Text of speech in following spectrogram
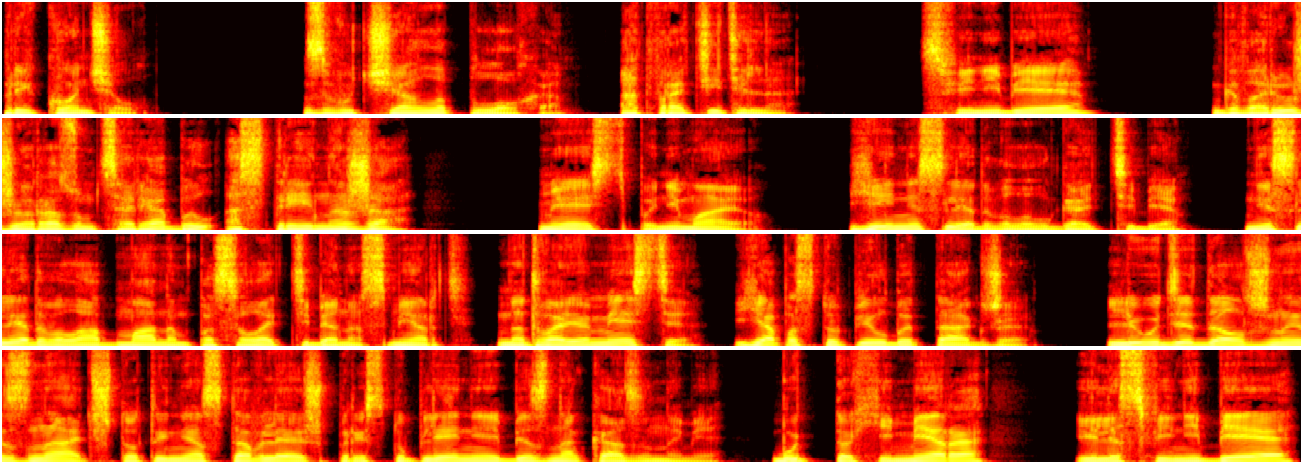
«Прикончил». Звучало плохо. Отвратительно. «Сфинибея?» Говорю же, разум царя был острее ножа. «Месть, понимаю. Ей не следовало лгать тебе. Не следовало обманом посылать тебя на смерть. На твоем месте я поступил бы так же. Люди должны знать, что ты не оставляешь преступления безнаказанными будь то Химера или Сфинибея,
